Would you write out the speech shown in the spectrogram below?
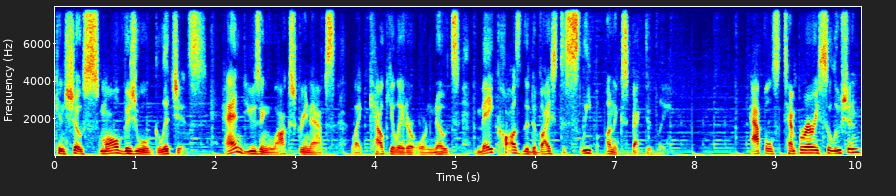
can show small visual glitches, and using lock screen apps like Calculator or Notes may cause the device to sleep unexpectedly. Apple's temporary solution?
